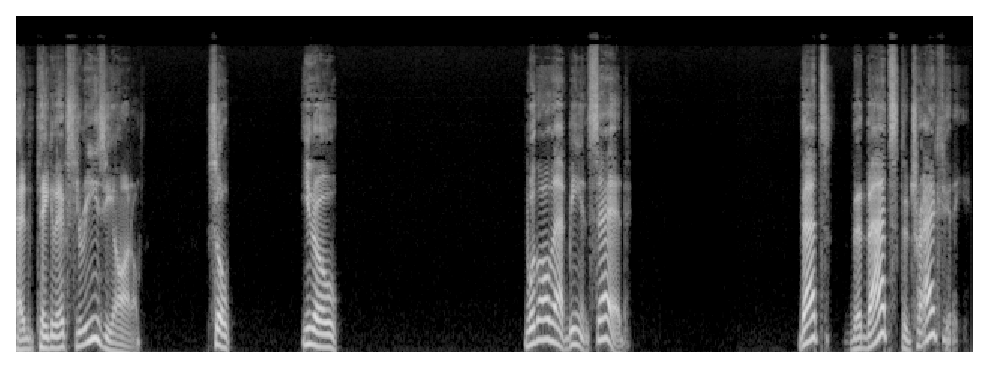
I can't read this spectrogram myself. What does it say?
had to take it extra easy on him. So, you know, with all that being said, that's the, that's the tragedy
